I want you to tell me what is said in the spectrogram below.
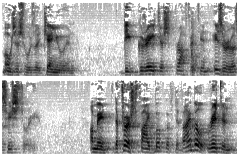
Moses was a genuine, the greatest prophet in Israel's history. I mean, the first five books of the Bible written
